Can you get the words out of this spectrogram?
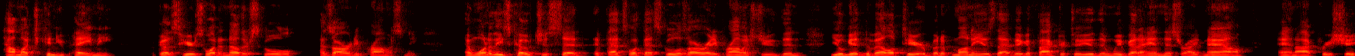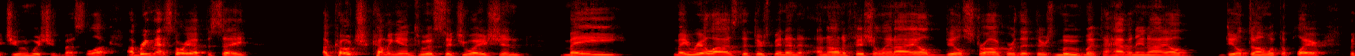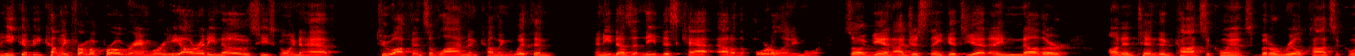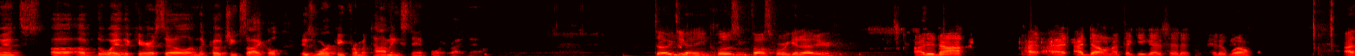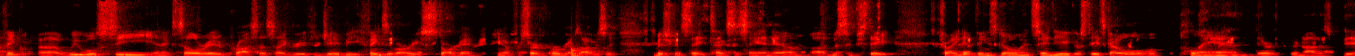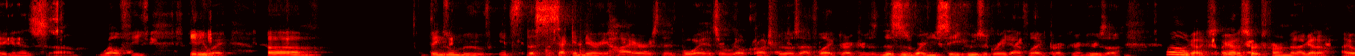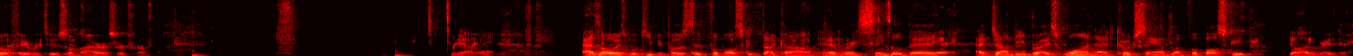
How much can you pay me? Because here's what another school has already promised me. And one of these coaches said, if that's what that school has already promised you, then you'll get developed here. But if money is that big a factor to you, then we've got to end this right now. And I appreciate you and wish you the best of luck. I bring that story up to say a coach coming into a situation may may realize that there's been an, an unofficial NIL deal struck or that there's movement to have an NIL deal done with the player. But he could be coming from a program where he already knows he's going to have two offensive linemen coming with him and he doesn't need this cat out of the portal anymore. So again, I just think it's yet another unintended consequence, but a real consequence uh, of the way the carousel and the coaching cycle is working from a timing standpoint right now. Doug, you got any closing thoughts before we get out of here? I do not. I, I, I don't. I think you guys hit it hit it well. I think uh, we will see an accelerated process. I agree with you, JB. Things have already started. You know, for certain programs, obviously, Michigan State, Texas A&M, uh, Mississippi State, trying to get things going. San Diego State's got a little plan. They're they're not as big and as uh, wealthy. Anyway, um, things will move. It's the secondary hires that boy, it's a real crutch for those athletic directors. And this is where you see who's a great athletic director and who's a well, I got I got a search firm that I got a I owe a favor to, so I'm gonna hire a search firm reality. As always, we'll keep you posted. Footballscoop.com every single day at John D. Brice one at Coach Sam's on Football Scoop. Y'all have a great day.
